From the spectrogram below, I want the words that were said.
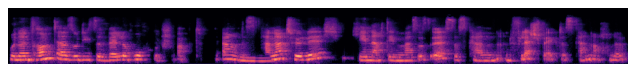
und dann kommt da so diese Welle hochgeschwappt. Ja, und das mhm. kann natürlich, je nachdem, was es ist, das kann ein Flashback, das kann auch eine,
